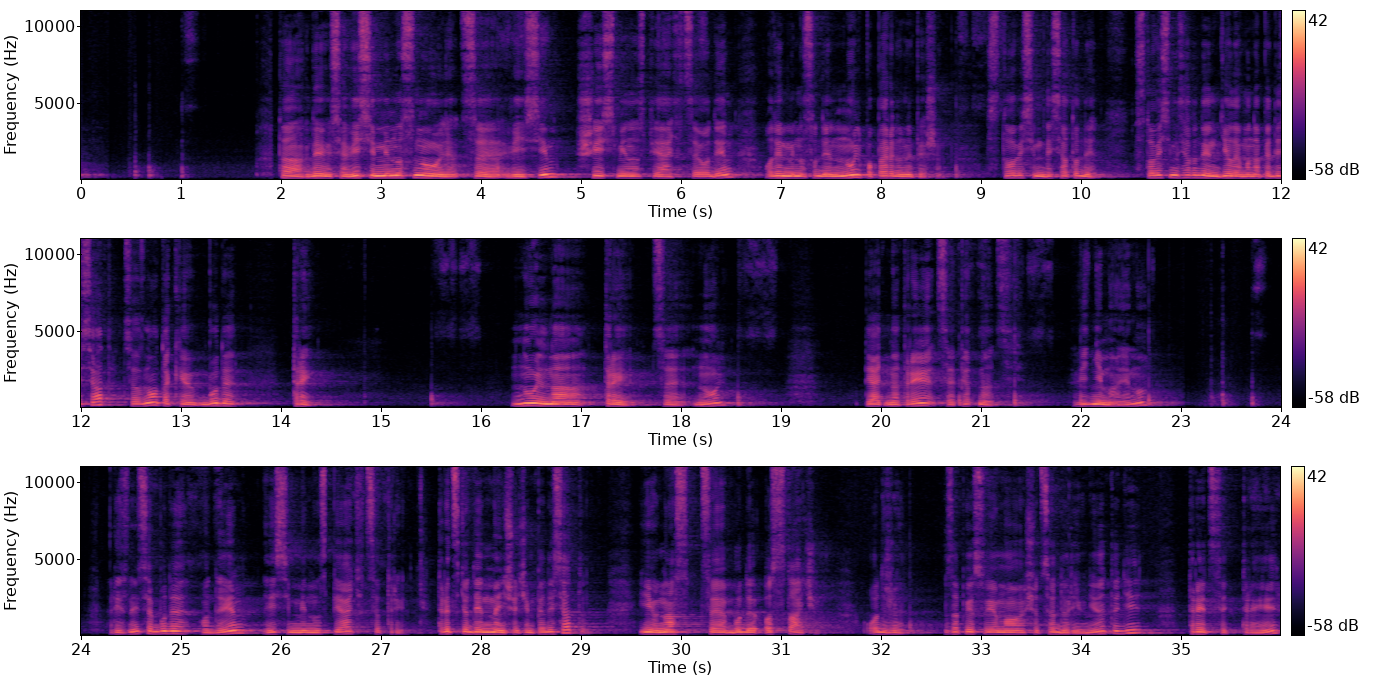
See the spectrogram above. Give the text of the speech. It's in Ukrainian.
Так, дивимося. 8 мінус 0 це 8. 6 мінус 5 це 1. 1 мінус 1 0. Попереду не пишемо. 181. 181 ділимо на 50. Це знову таки буде 3. 0 на 3 це 0. 5 на 3 це 15. Віднімаємо. Різниця буде 1. 8 мінус 5 це 3. 31 менше, ніж 50. І у нас це буде остача. Отже, записуємо, що це дорівнює тоді. 33.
